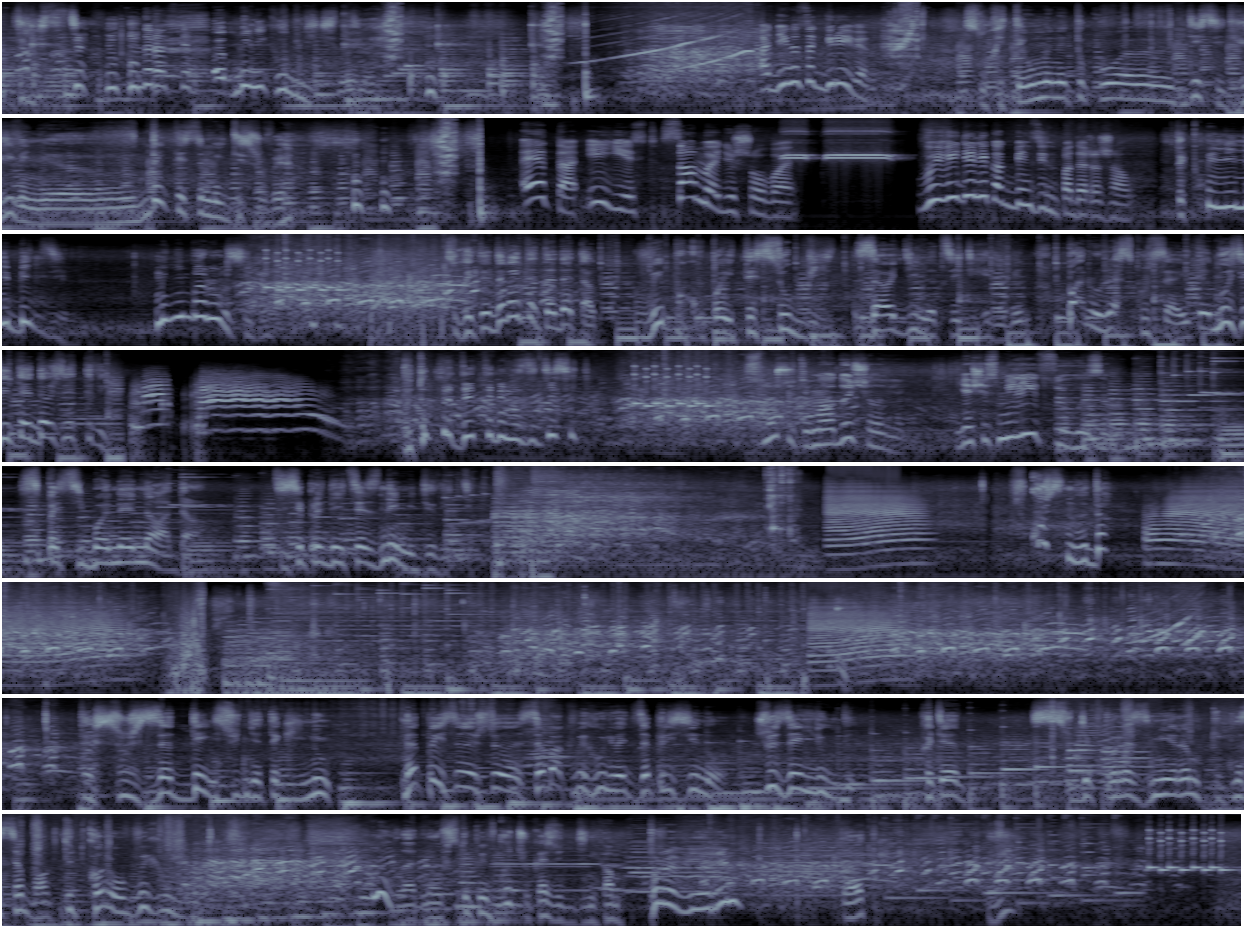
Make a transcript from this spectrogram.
Здрасте. Здравствуйте. А мені клубничне. 11 гривень. Слухайте, у мене е, 10 гривень. е, Дайте саме дешеве. Это и есть самое дешевое. Вы видели, как бензин подорожал? Так мені не бензин, мені мороженое. Слухайте, давайте тоді так. Ви покупаєте собі за 11 гривень, пару раз кусаєте, можете навіть три. Потім продаєте мені за 10. Слушайте, молодой человек, я сейчас милицию вызову. Спасибо, не надо. Все прийдеться з ними ділити. Вкусно, да? Та що ж за день сьогодні такий? Ну, написано, що собак вигулювати запрещено. Що за люди? Хоча, судя по розмірам, тут не собак, тут коров вигулюють. Ну, ладно, вступив в кучу, кажуть, деньгам. Провіримо. Так.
